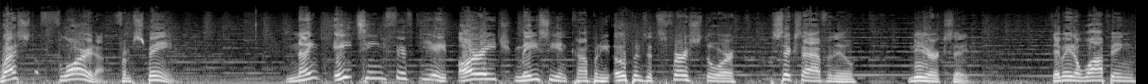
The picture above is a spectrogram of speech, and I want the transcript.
West Florida from Spain. 1858, R.H. Macy and Company opens its first store, 6th Avenue, New York City. They made a whopping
